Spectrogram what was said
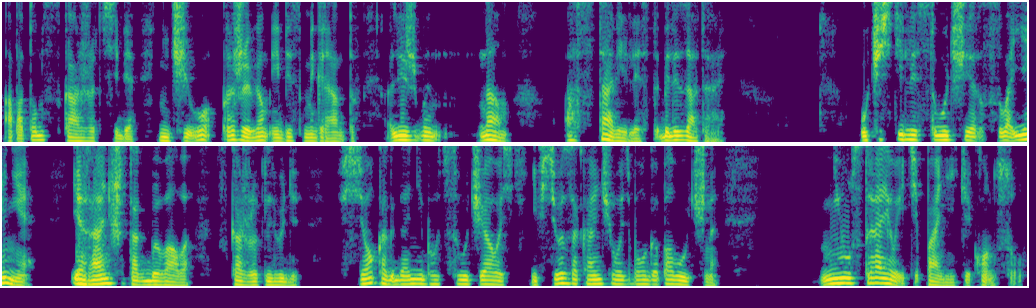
а потом скажут себе, ничего, проживем и без мигрантов, лишь бы нам оставили стабилизаторы. Участились случаи рассвоения, и раньше так бывало, скажут люди. Все когда-нибудь случалось, и все заканчивалось благополучно. Не устраивайте паники, консул.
